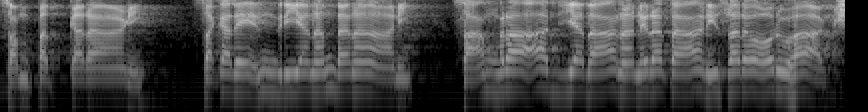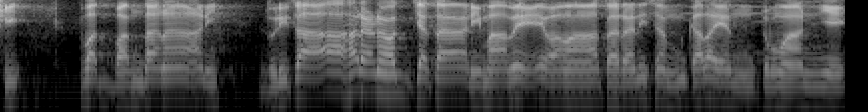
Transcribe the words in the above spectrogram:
సంపత్కరాణి సకలేంద్రియనందనాని సామ్రాజ్యదాననిరతాని సరోరుహాక్షి त्वद्बन्धनानि दुरिताहरणोज्जतानि मामेव मातरनिशं कलयन्तु मान्ये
